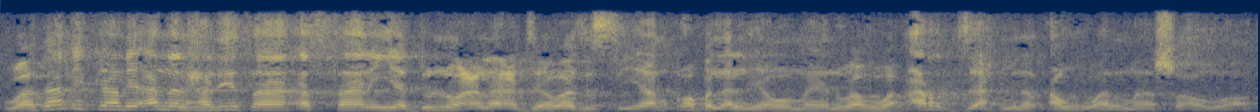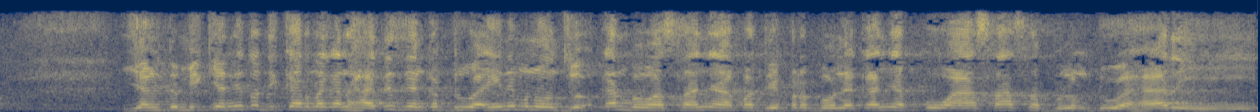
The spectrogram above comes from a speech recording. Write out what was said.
Wa dzalika li'anna al-haditsa ats-tsani yadullu 'ala jawaz siyam qabla al-yawmayn wa huwa arjah min al-awwal masyaallah. Yang demikian itu dikarenakan hadis yang kedua ini menunjukkan bahwasanya apa diperbolehkannya puasa sebelum dua hari.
